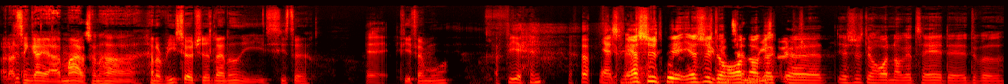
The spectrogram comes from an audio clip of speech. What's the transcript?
Og der tænker jeg, at Marius han har, han har researchet et eller andet i de sidste Øh, 4-5 uger. Fire, Ja, fire, altså, jeg synes, det, jeg synes, det er hårdt nok at, øh, jeg synes, det er hårdt nok at tage et, øh, du ved,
